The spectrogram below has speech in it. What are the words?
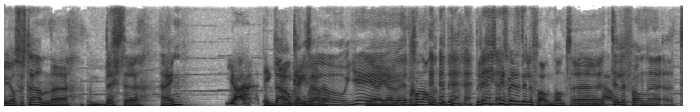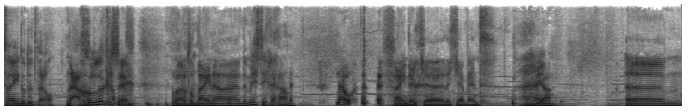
Kun je ons verstaan, eh, beste Hein? Ja, ik nou, kijk eens aan. Oh, yeah. Ja, ja, we hebben gewoon een ander. Er is iets mis met de telefoon, want eh, telefoon 2 doet het wel. Nou, gelukkig zeg. We waren toch bijna de mist in gegaan. Nou, Fijn dat, je, dat jij bent. Hein. Ja. Ehm,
